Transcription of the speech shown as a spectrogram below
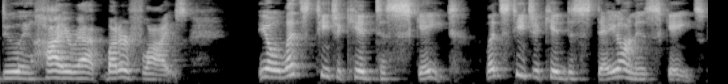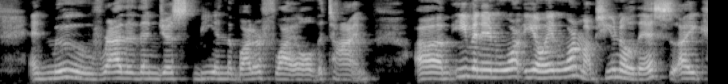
doing high rep butterflies, you know, let's teach a kid to skate. Let's teach a kid to stay on his skates and move rather than just be in the butterfly all the time um, even in war, you know, in warm ups, you know this, like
